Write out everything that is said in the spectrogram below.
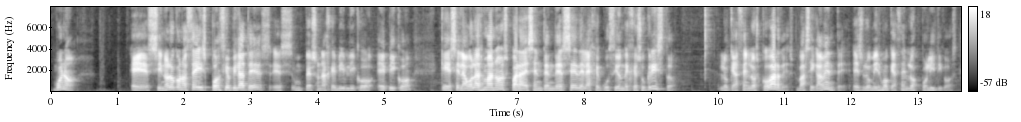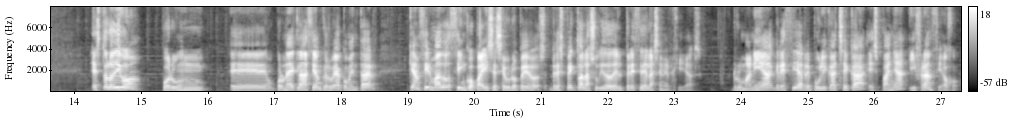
Bueno, eh, si no lo conocéis, Poncio Pilates es un personaje bíblico épico que se lavó las manos para desentenderse de la ejecución de Jesucristo lo que hacen los cobardes, básicamente. Es lo mismo que hacen los políticos. Esto lo digo por, un, eh, por una declaración que os voy a comentar que han firmado cinco países europeos respecto a la subida del precio de las energías. Rumanía, Grecia, República Checa, España y Francia, ojo.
